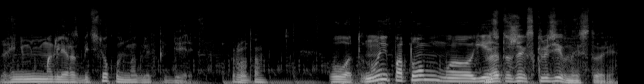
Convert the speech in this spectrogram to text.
Они не могли разбить стекла, не могли открыть двери. Круто. Вот. Ну и потом э, есть... Но это же эксклюзивная история.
